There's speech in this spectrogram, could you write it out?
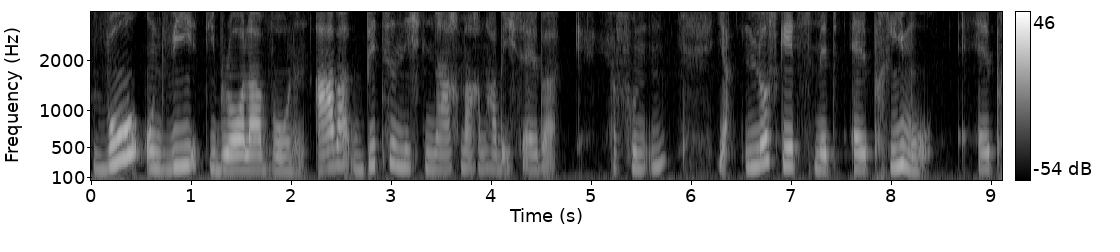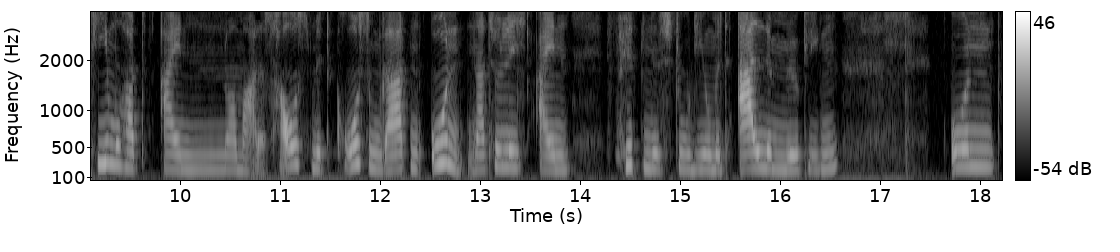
wo und wie die Brawler wohnen. Aber bitte nicht nachmachen, habe ich selber erfunden. Ja, los geht's mit El Primo. El Primo hat ein normales Haus mit großem Garten und natürlich ein Fitnessstudio mit allem Möglichen. Und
